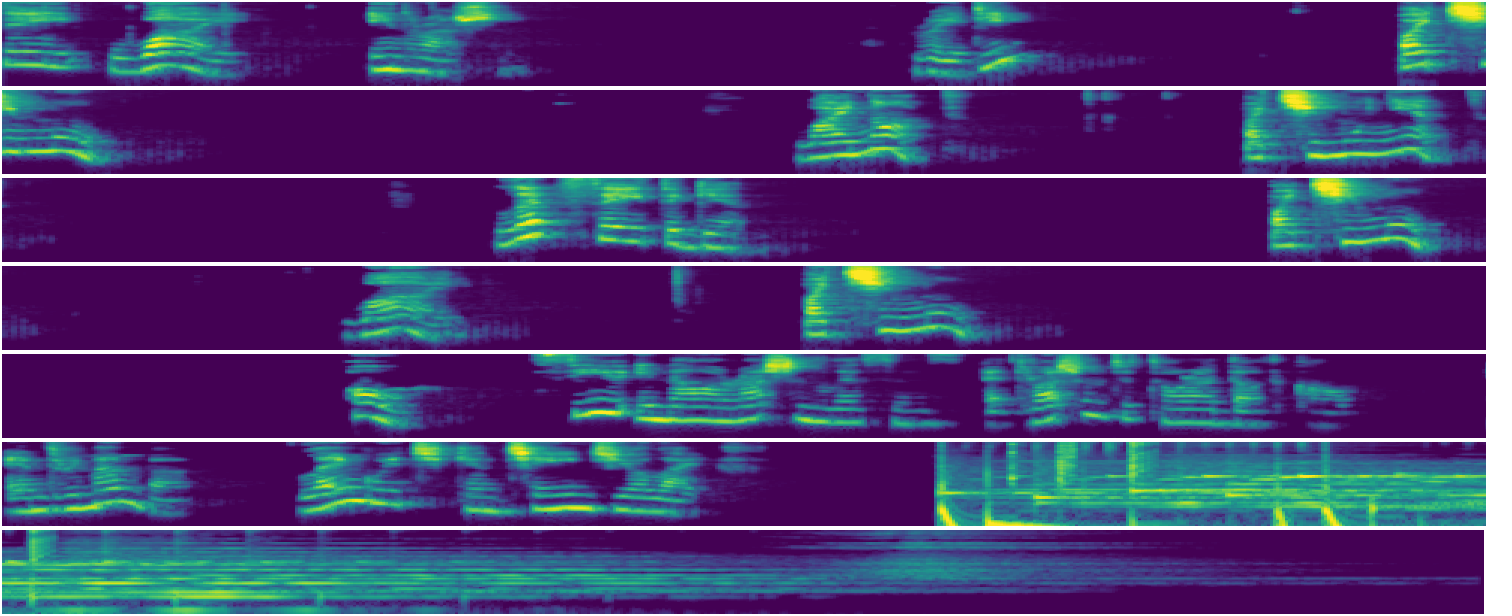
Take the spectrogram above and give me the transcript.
say why in Russian. Ready? Почему? Why not? Почему нет? Let's say it again. Почему? Why? Почему? Oh, see you in our Russian lessons at RussianTutora.com. And remember, language can change your life.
